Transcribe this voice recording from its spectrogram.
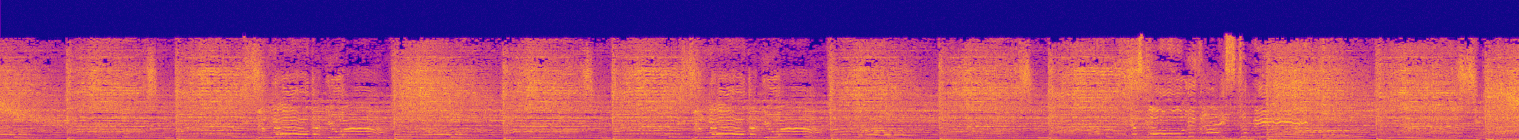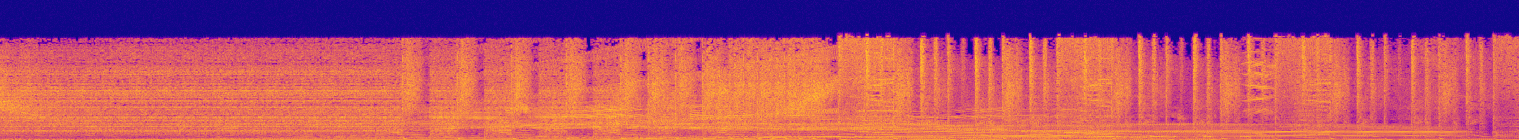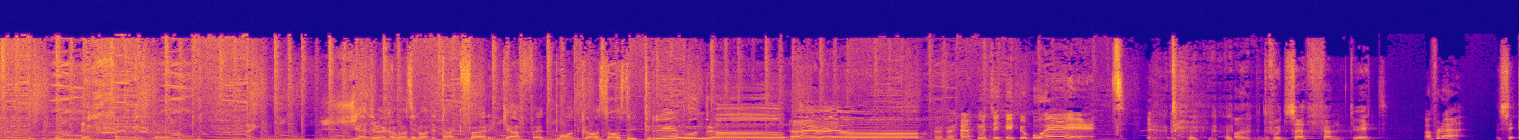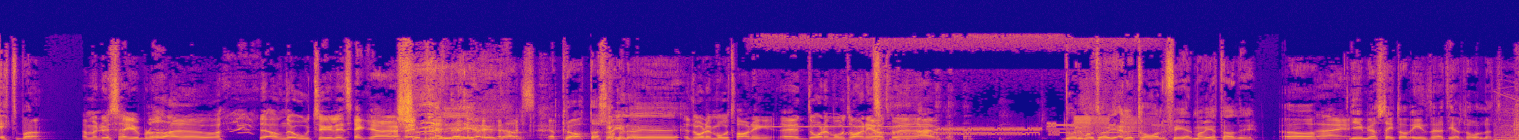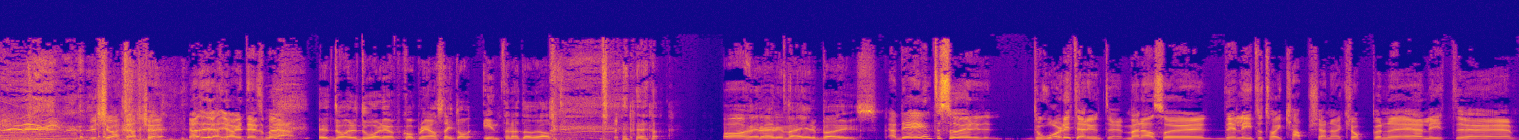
Välkomna till Tack för kaffet podcast avsnitt 300! Hej, hej upp! 51! Oj, Du får inte säga 51. Varför det? Du säger ett bara. Ja, men du säger ju blö. Om det är otydligt tänker jag. Nej, det gör jag inte alls. Jag pratar så. Men, eh, Det är Dålig mottagning. Eh, Dålig mottagning. Jag tror, nej, dålig mottagning eller talfel, man vet aldrig. Ja, Nej. Jimmy har stängt av internet helt och hållet. Vi kör, jag, kör. Jag, jag, jag är inte ens med. Då är det dålig uppkoppling, jag har stängt av internet överallt. Ja, hur är det med er boys? Ja, det är inte så dåligt är det ju inte. Men alltså, det är lite att ta ikapp känner. Kroppen är lite eh,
